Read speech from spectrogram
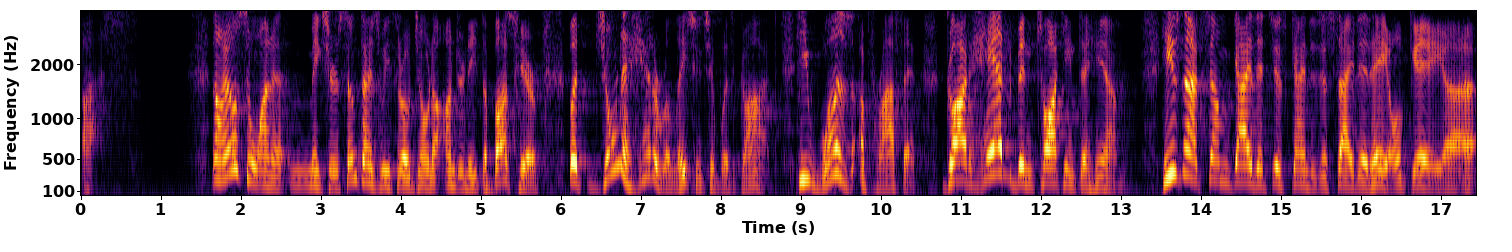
us. Now, I also want to make sure sometimes we throw Jonah underneath the bus here, but Jonah had a relationship with God. He was a prophet, God had been talking to him. He's not some guy that just kind of decided, hey, okay. Uh,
